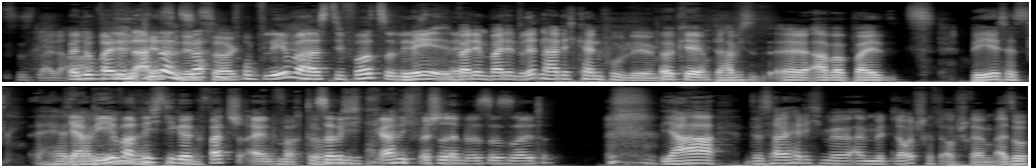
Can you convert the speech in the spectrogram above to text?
das ist leider Wenn A. du bei den anderen den Sachen Song? Probleme hast, die vorzulesen. Nee, bei dem, bei dem dritten hatte ich kein Problem. Okay. Da habe ich, äh, aber bei, B ist jetzt. Hä, ja, B war richtiger Quatsch einfach. Das habe ich gar nicht verstanden, was das sollte. Ja, das hätte ich mir mit Lautschrift aufschreiben. Also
